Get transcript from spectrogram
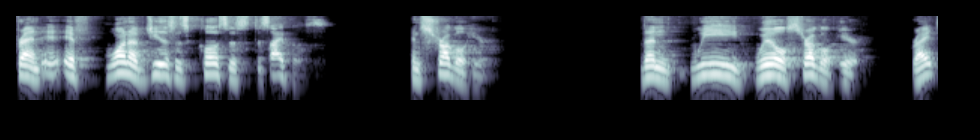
Friend, if one of Jesus' closest disciples can struggle here, then we will struggle here, right?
